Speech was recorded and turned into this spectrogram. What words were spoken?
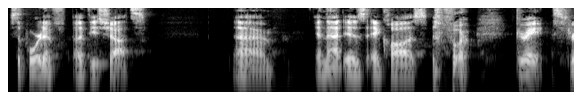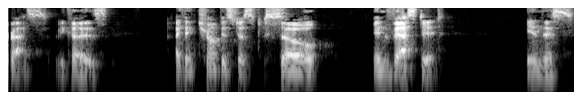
supportive of these shots. Um, and that is a cause for great stress because I think Trump is just so invested in this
